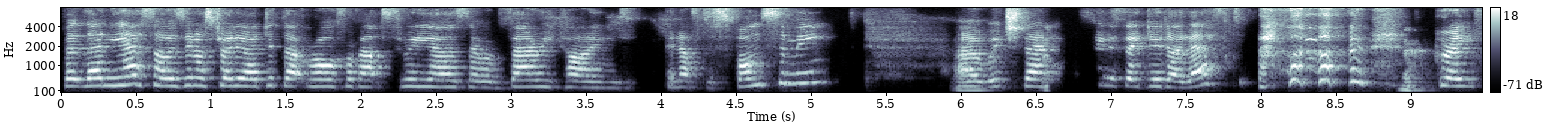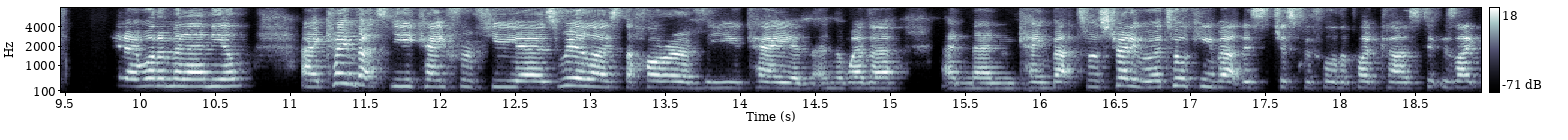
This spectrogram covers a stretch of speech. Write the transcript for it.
But then, yes, I was in Australia. I did that role for about three years. They were very kind enough to sponsor me, uh, mm. uh, which then, as soon as they did, I left. Great you know, what a millennial. I came back to the UK for a few years, realised the horror of the UK and, and the weather, and then came back to Australia. We were talking about this just before the podcast. It was like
